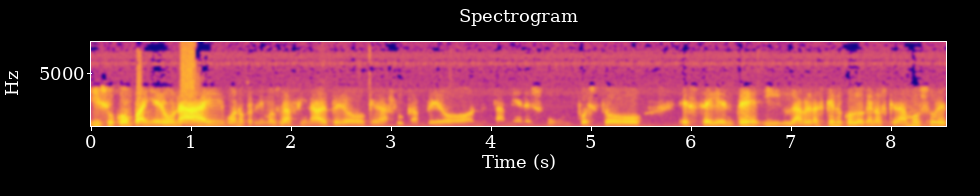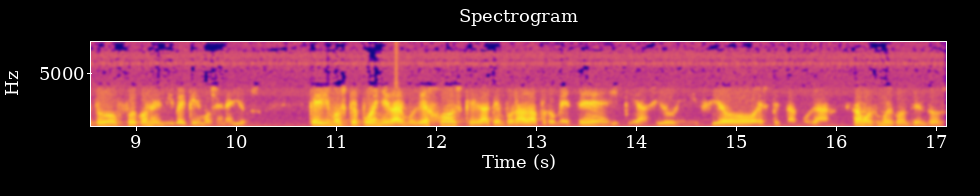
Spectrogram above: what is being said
Y su compañero Unai, bueno, perdimos la final, pero quedar subcampeón también es un puesto excelente y la verdad es que con lo que nos quedamos sobre todo fue con el nivel que vimos en ellos. Que vimos que pueden llegar muy lejos, que la temporada promete y que ha sido un inicio espectacular. Estamos muy contentos,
